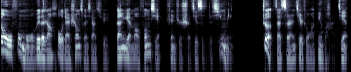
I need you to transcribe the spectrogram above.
动物父母为了让后代生存下去，甘愿冒风险，甚至舍弃自己的性命，这在自然界中啊并不罕见。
